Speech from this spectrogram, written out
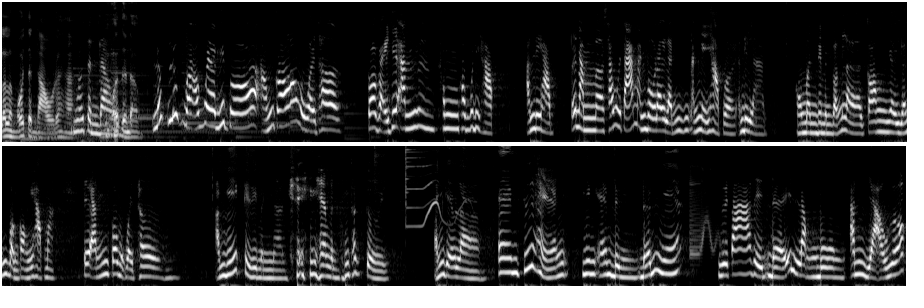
Đó là mối tình đầu đó hả? Mối tình đầu. Mối tình đầu. Lúc lúc mà ông quen với cô á ổng có một bài thơ. Coi vậy chứ anh không không có đi học. Anh đi học. Tới năm 68 anh vô đây là anh, anh nghỉ học rồi anh đi làm. Còn mình thì mình vẫn là con vẫn vẫn còn đi học mà. Thế ảnh có một bài thơ. Ảnh viết thì mình nghe mình cũng thất cười. Ảnh kêu là em cứ hẹn nhưng em đừng đến nhé người ta thì để lòng buồn anh dạo gót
